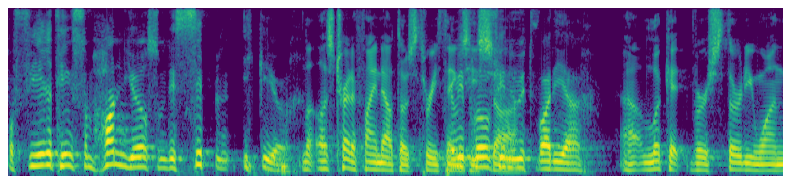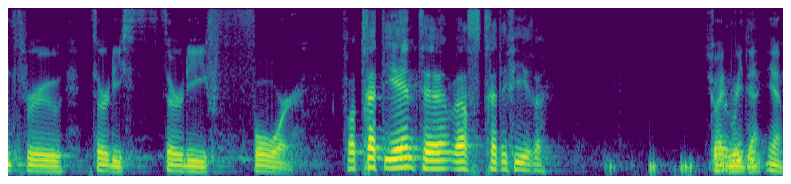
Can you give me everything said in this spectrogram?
Og fire ting som han gjør, som disiplene ikke gjør. Let- Let's try to find out those three Skal vi things he prøve å finne saw. ut hva de er? Uh, look at verse 31 through 30, 34. Fra 31 til vers 34. Go ahead read that. Yeah.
